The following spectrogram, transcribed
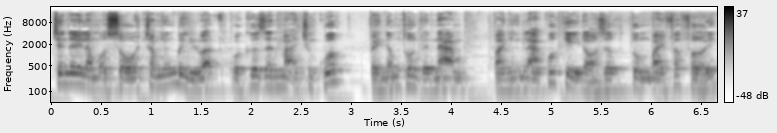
Trên đây là một số trong những bình luận của cư dân mạng Trung Quốc về nông thôn Việt Nam và những lá quốc kỳ đỏ rực tung bay phấp phới.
